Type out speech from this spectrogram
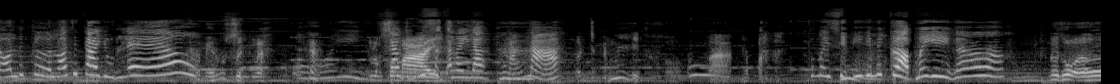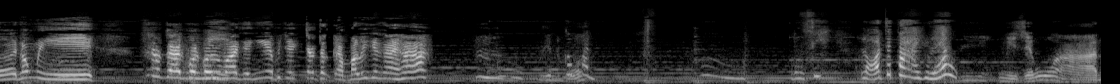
ร้อนเหลือเกินร้อนจะตายอยู่แล้ว ไม่รู้สึกเลย โอ้ย ลงสเจ้าจะบายรู้สึกอะไรล่ะ หนังหนาฉันไม่ได้ขอปากนะปากทำไมสิพี่ยังไม่กลับมาอีกอะโน้โถเอ้ยน้องหมีถ้าเดินวนไปมาอย่างเงี้ยพี่เจ้าจะกลับมาหรือยังไงฮะอืมเวียนก็หัวมันอืมดูสิร้อนจะตายอยู่แล้วนี่มีเสียวหวาน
